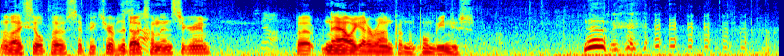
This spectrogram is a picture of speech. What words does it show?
Alexia will post a picture of the ducks Sure. on Instagram. Sure. But now we got to run from the pombinus. No.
